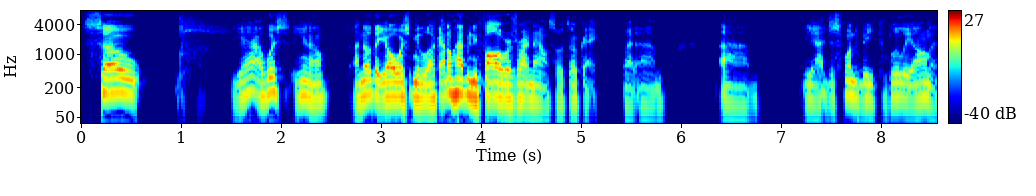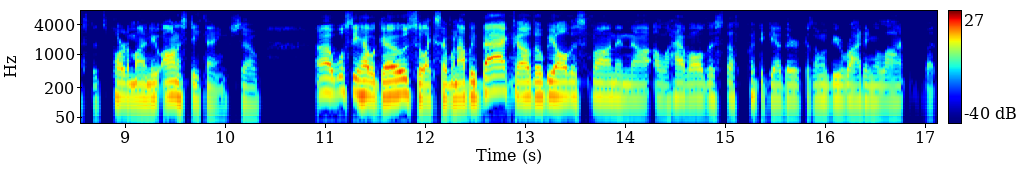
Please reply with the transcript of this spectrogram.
so yeah, I wish you know. I know that y'all wish me luck. I don't have any followers right now, so it's okay. But um, um, yeah, I just want to be completely honest. It's part of my new honesty thing. So uh, we'll see how it goes. So like I said, when I'll be back, uh, there'll be all this fun, and uh, I'll have all this stuff put together because I'm gonna be writing a lot. But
